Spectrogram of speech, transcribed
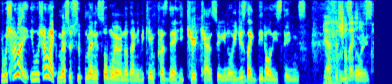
he was trying to he was trying to like mess with Superman in some way or another, and he became president. He cured cancer. You know, he just like did all these things. Yeah, to show that stories. he's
